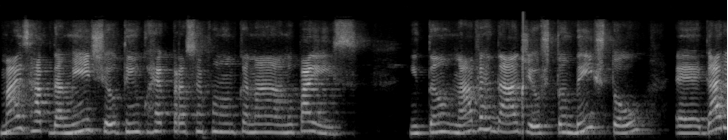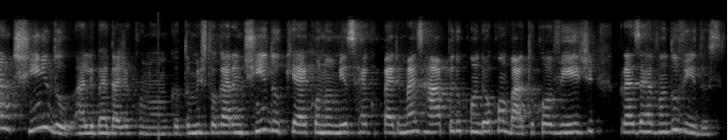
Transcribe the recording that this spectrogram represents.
mais rapidamente eu tenho recuperação econômica na, no país. Então, na verdade, eu também estou é, garantindo a liberdade econômica, eu também estou garantindo que a economia se recupere mais rápido quando eu combato o Covid, preservando vidas.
